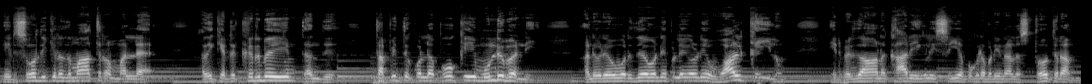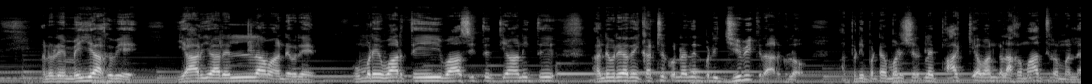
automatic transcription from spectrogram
நீர் சோதிக்கிறது மாத்திரம் அல்ல அதுக்கேற்ற கிருபையும் தந்து தப்பித்துக்கொள்ள போக்கையும் உண்டு பண்ணி அன்றைய ஒவ்வொரு தேவனுடைய பிள்ளைகளுடைய வாழ்க்கையிலும் நீர் பெரிதான காரியங்களை செய்ய போகிறபடினால ஸ்தோத்திரம். அன்றைய மெய்யாகவே யார் யார் எல்லாம் ஆண்டவரே உம்முடைய வார்த்தையை வாசித்து தியானித்து அன்றுவரே அதை கற்றுக்கொண்டதன்படி ஜீவிக்கிறார்களோ? அப்படிப்பட்ட மனுஷர்களை பாக்கியவான்களாக மாத்திரமல்ல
